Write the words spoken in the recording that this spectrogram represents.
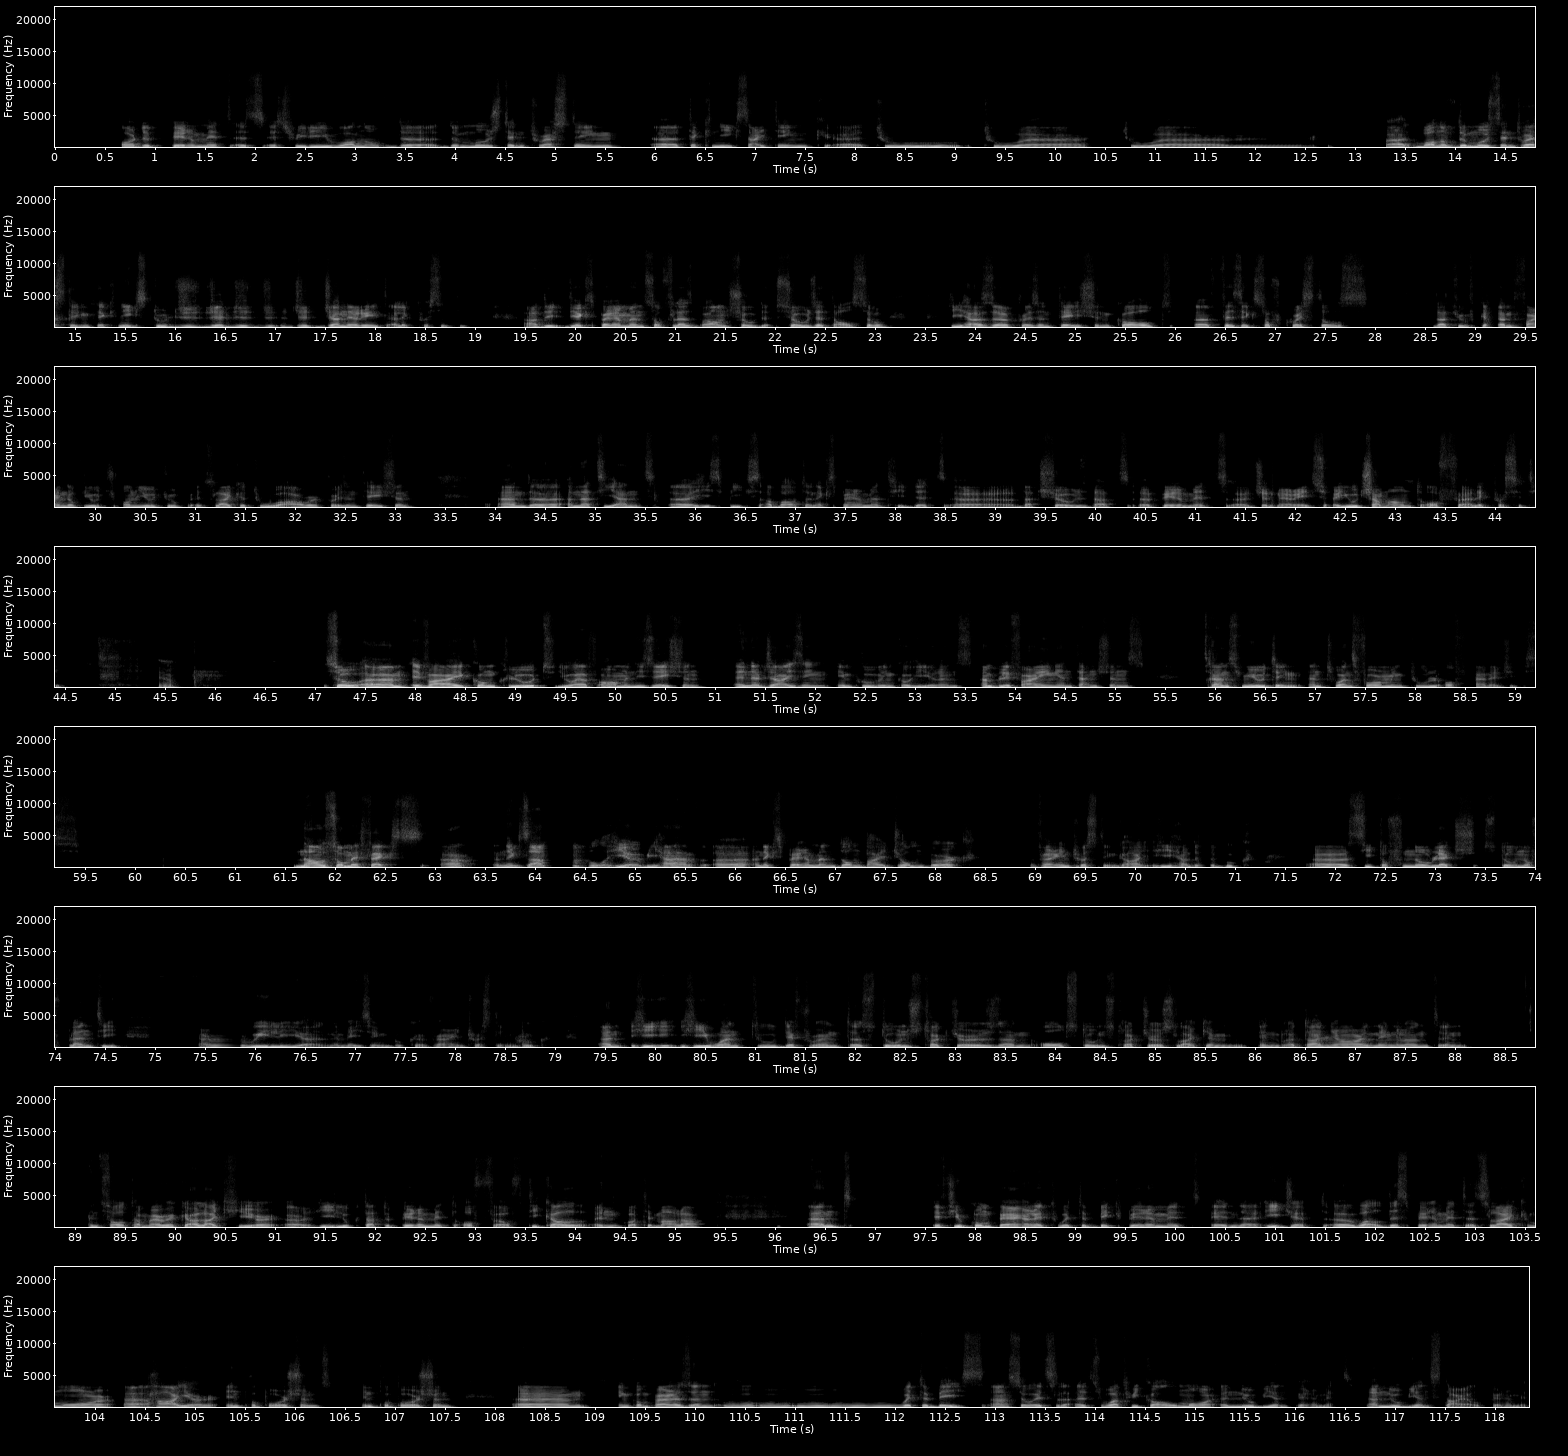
or the pyramid is is really one of the the most interesting uh, techniques I think uh, to to uh, to um, uh, one of the most interesting techniques to generate electricity. Uh, the the experiments of Les Brown showed shows it also. He has a presentation called uh, Physics of Crystals that you can find of YouTube, on YouTube. It's like a two-hour presentation. And, uh, and at the end, uh, he speaks about an experiment he did uh, that shows that a pyramid generates a huge amount of electricity. Yeah. So um, if I conclude, you have harmonization, energizing, improving coherence, amplifying intentions, transmuting and transforming tool of energies. Now some effects. Uh, an example here, we have uh, an experiment done by John Burke, a very interesting guy. He had a book, uh, Seed of Knowledge, Stone of Plenty, a really uh, an amazing book, a very interesting book and he he went to different uh, stone structures and old stone structures like in in Bretagne in England in in South America like here uh, he looked at the pyramid of of Tikal in Guatemala and if you compare it with the big pyramid in uh, Egypt, uh, well, this pyramid is like more uh, higher in proportions, in proportion, um, in comparison with the base. So it's it's what we call more a Nubian pyramid, a Nubian style pyramid.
